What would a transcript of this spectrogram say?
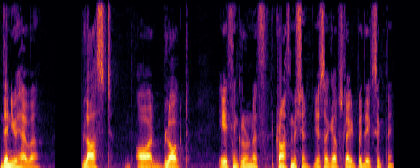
then you have a blast or blocked asynchronous transmission جیسا کہ آپ سلائڈ پہ دیکھ سکتے ہیں.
